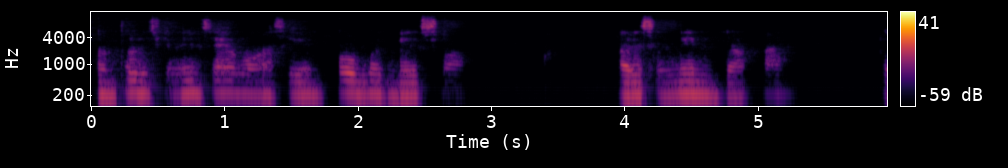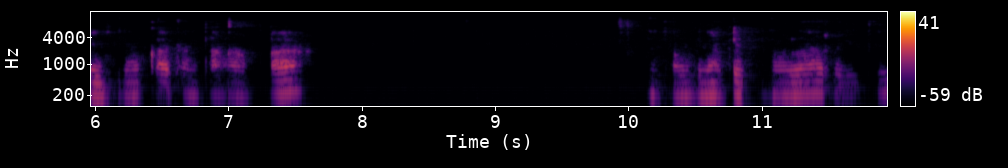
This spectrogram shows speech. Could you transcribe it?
Contoh di sini saya mau kasih info buat besok. Hari Senin misalkan. PJK tentang apa tentang penyakit menular gitu.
